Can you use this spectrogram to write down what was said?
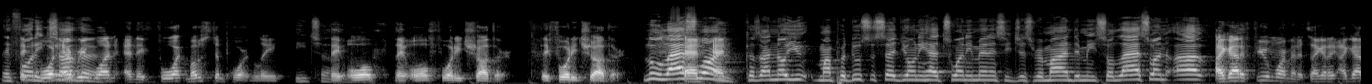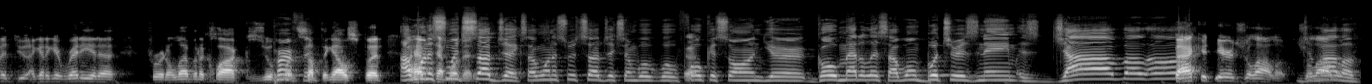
They fought, each other. they fought each everyone, other. and they fought. Most importantly, each other. They all they all fought each other. They fought each other. Lou, last and, one, because I know you. My producer said you only had 20 minutes. He just reminded me. So last one. Uh, I got a few more minutes. I got I got to do. I got to get ready at a for an 11 o'clock Zoom perfect. on something else. But I, I want to switch subjects. I want to switch subjects, and we'll we'll yeah. focus on your gold medalist. I won't butcher his name. Is Java? Bakhodir Jalalov. Jalalov.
